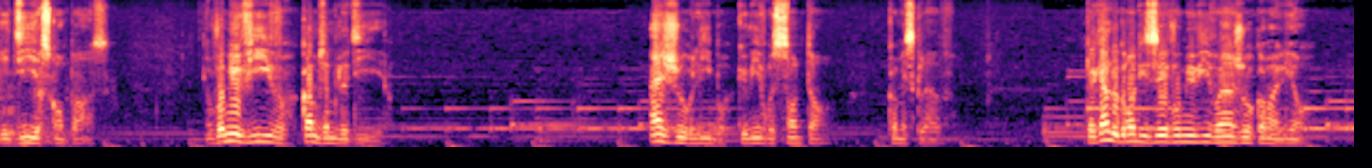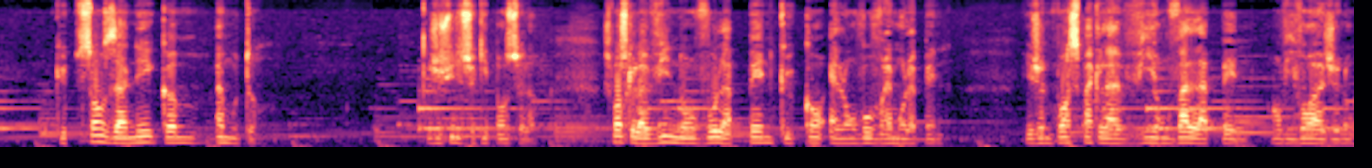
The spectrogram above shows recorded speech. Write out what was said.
et dire ce qu'on pense. Vaut mieux vivre, comme j'aime le dire, un jour libre que vivre cent ans comme esclave. Quelqu'un de grand disait, vaut mieux vivre un jour comme un lion que cent années comme un mouton. Je suis de ceux qui pensent cela. Je pense que la vie n'en vaut la peine que quand elle en vaut vraiment la peine. Et je ne pense pas que la vie en vaille la peine en vivant à genoux.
